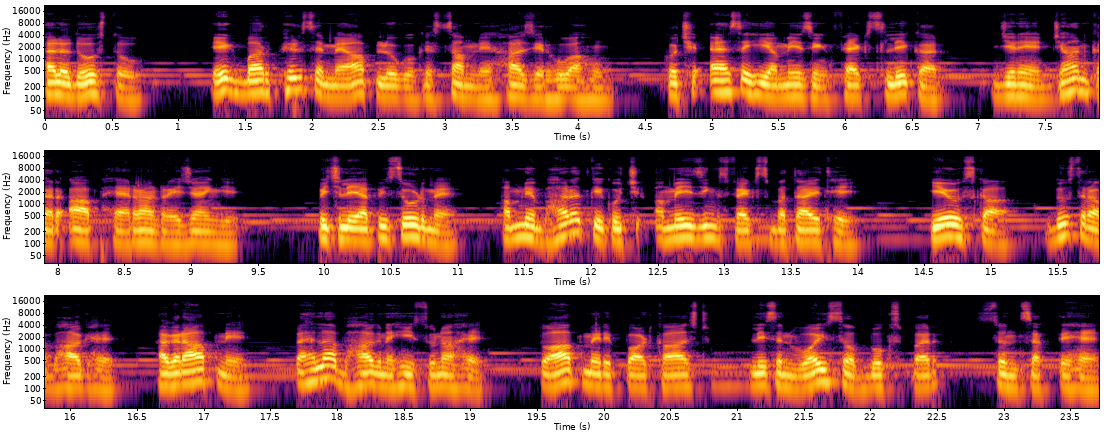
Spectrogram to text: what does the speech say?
हेलो दोस्तों, एक बार फिर से मैं आप लोगों के सामने हाजिर हुआ हूँ। कुछ ऐसे ही अमेजिंग फैक्ट्स लेकर, जिन्हें जानकर आप हैरान रह जाएँगे। पिछले एपिसोड में हमने भारत के कुछ अमेजिंग फैक्ट्स बताए थे। ये उसका दूसरा भाग है। अगर आपने पहला भाग नहीं सुना है तो आप मेरे podcast listen voice of books पर सुन सकते हैं।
